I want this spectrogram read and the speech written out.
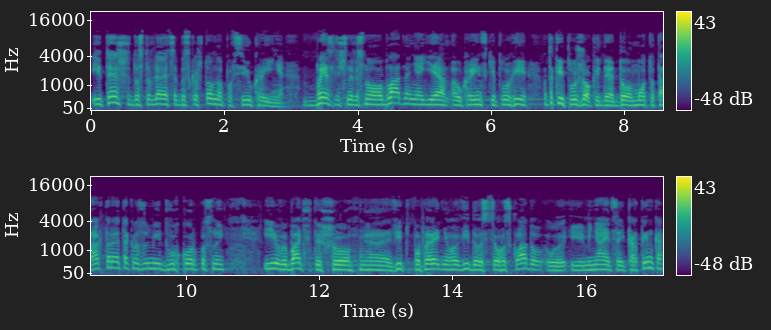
і теж доставляються безкоштовно по всій Україні. Безліч навісного обладнання є українські плуги. Отакий плужок йде до мототрактора, я так розумію, двохкорпусний. І ви бачите, що е, від попереднього відео з цього складу і міняється і картинка,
